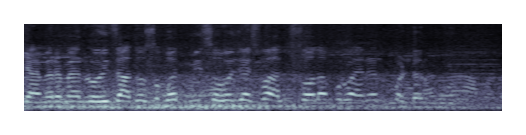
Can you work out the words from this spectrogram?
कॅमेरामॅन रोहित जाधव सोबत मी सोहन जयस्वाल सोलापूर व्हायरल पंढरपूर.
